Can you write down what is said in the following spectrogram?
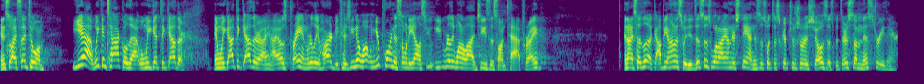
And so I said to him, Yeah, we can tackle that when we get together. And we got together, I, I, was praying really hard because you know what? When you're pouring to somebody else, you, you really want a lot of Jesus on tap, right? And I said, Look, I'll be honest with you. This is what I understand. This is what the scripture sort of shows us, but there's some mystery there.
